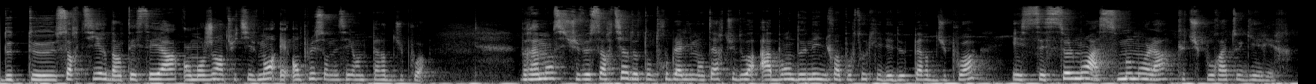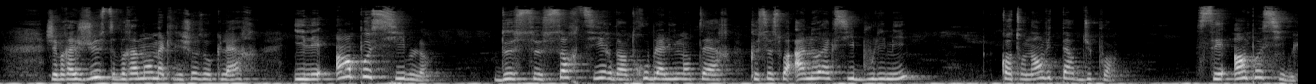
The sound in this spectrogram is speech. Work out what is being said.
de te sortir d'un TCA en mangeant intuitivement et en plus en essayant de perdre du poids. Vraiment, si tu veux sortir de ton trouble alimentaire, tu dois abandonner une fois pour toutes l'idée de perdre du poids et c'est seulement à ce moment-là que tu pourras te guérir. J'aimerais juste vraiment mettre les choses au clair. Il est impossible de se sortir d'un trouble alimentaire, que ce soit anorexie, boulimie, quand on a envie de perdre du poids. C'est impossible.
